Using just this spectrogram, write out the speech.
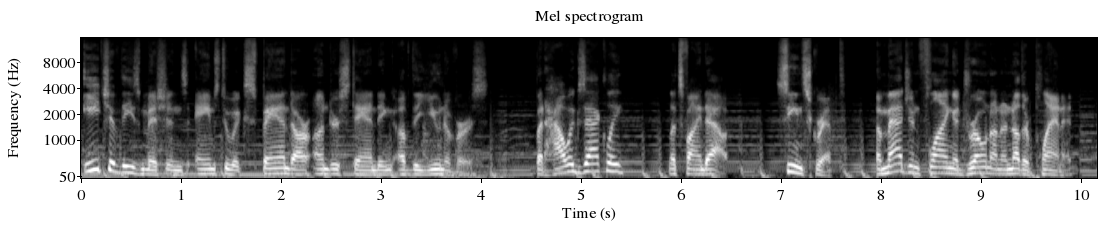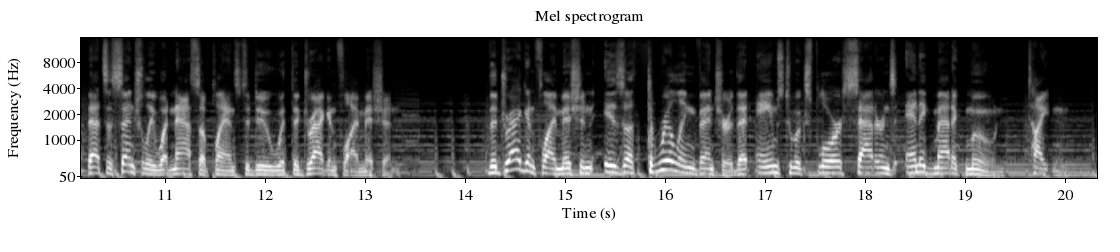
Each of these missions aims to expand our understanding of the universe, but how exactly? Let's find out. Scene script. Imagine flying a drone on another planet. That's essentially what NASA plans to do with the Dragonfly mission. The Dragonfly mission is a thrilling venture that aims to explore Saturn's enigmatic moon, Titan.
